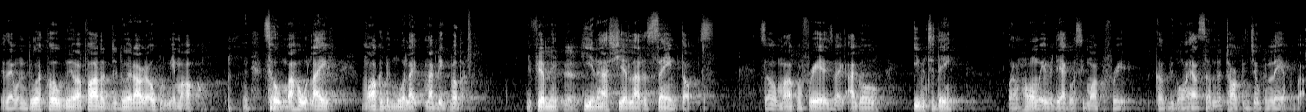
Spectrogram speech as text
Is that when the door closed with me and my father, the door had already opened with me and my uncle. so my whole life, my uncle been more like my big brother. You feel me? Yeah. He and I share a lot of the same thoughts. So my Uncle Fred is like I go, even today, when I'm home every day, I go see my Uncle Fred because we're gonna have something to talk and joke and laugh about.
